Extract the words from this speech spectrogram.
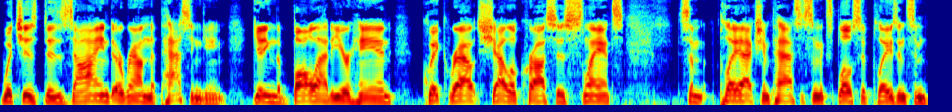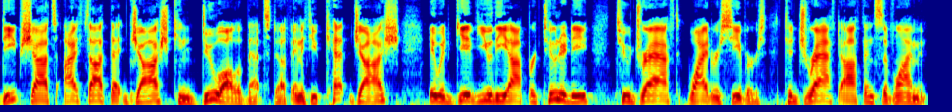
which is designed around the passing game, getting the ball out of your hand, quick routes, shallow crosses, slants some play action passes, some explosive plays, and some deep shots. I thought that Josh can do all of that stuff. And if you kept Josh, it would give you the opportunity to draft wide receivers, to draft offensive linemen,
